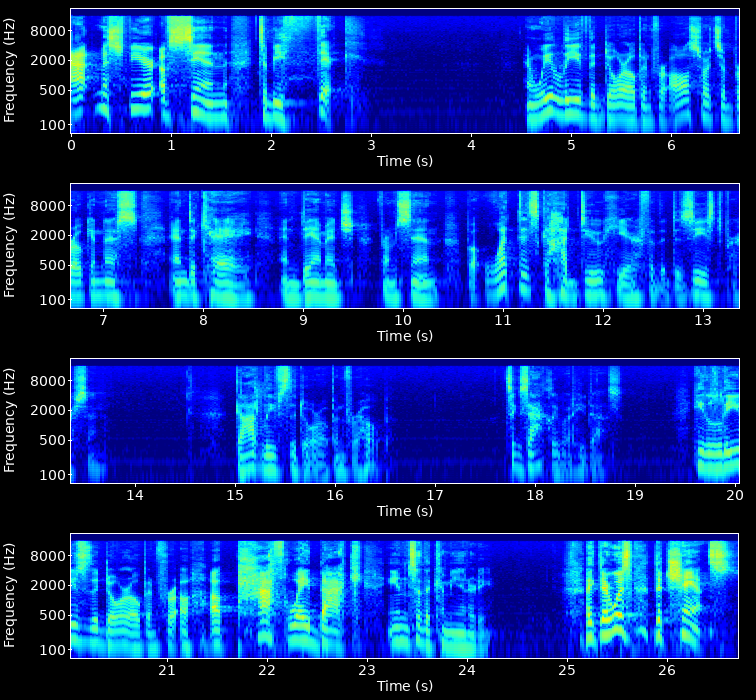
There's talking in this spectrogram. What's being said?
atmosphere of sin to be thick. And we leave the door open for all sorts of brokenness and decay and damage from sin. But what does God do here for the diseased person? God leaves the door open for hope. It's exactly what he does. He leaves the door open for a, a pathway back into the community. Like there was the chance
